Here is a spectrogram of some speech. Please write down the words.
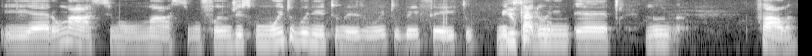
E era o máximo, o máximo. Foi um disco muito bonito mesmo, muito bem feito. Mixado que... em. É, no... Fala.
